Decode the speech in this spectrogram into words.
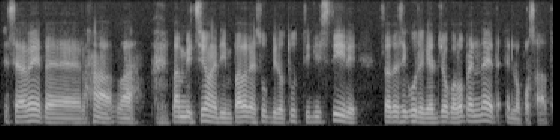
se avete la, la, l'ambizione di imparare subito tutti gli stili, state sicuri che il gioco lo prendete e lo posate.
